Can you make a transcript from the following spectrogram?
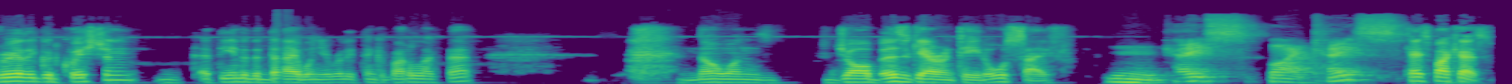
really good question. At the end of the day, when you really think about it like that, no one's job is guaranteed or safe. Mm. Case by case. Case by case.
